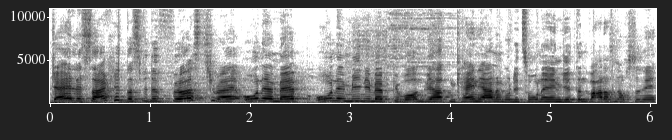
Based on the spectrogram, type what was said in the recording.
Geile Sache, dass wir den First Try ohne Map, ohne Minimap gewonnen. Wir hatten keine Ahnung, wo die Zone hingeht. Dann war das noch so eine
